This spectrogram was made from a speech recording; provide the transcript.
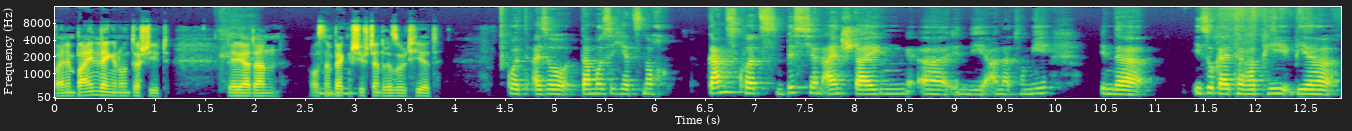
bei einem Beinlängenunterschied, der ja dann aus einem mhm. Beckenschiefstand resultiert? Gut, also da muss ich jetzt noch ganz kurz ein bisschen einsteigen äh, in die Anatomie. In der Isogai-Therapie, wir,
